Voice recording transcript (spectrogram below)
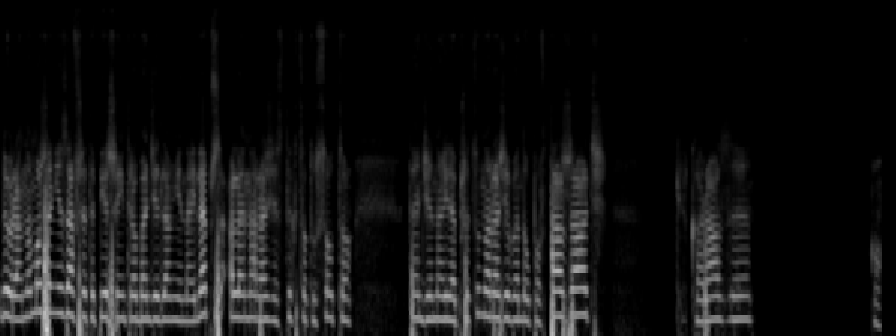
Dobra, no może nie zawsze te pierwsze intro będzie dla mnie najlepsze, ale na razie z tych, co tu są, to będzie najlepsze. Tu na razie będą powtarzać kilka razy. O.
